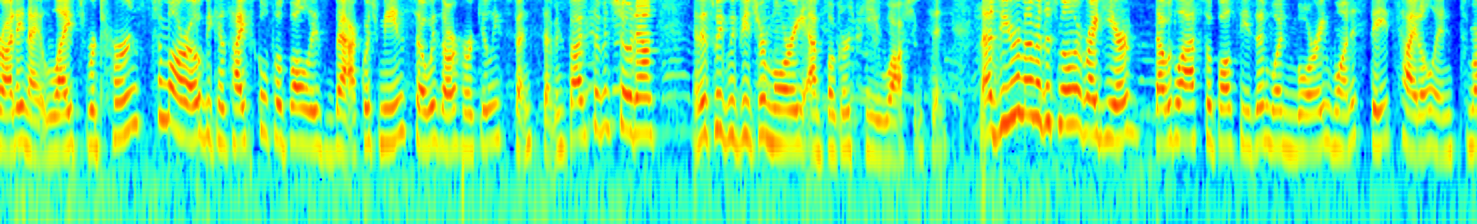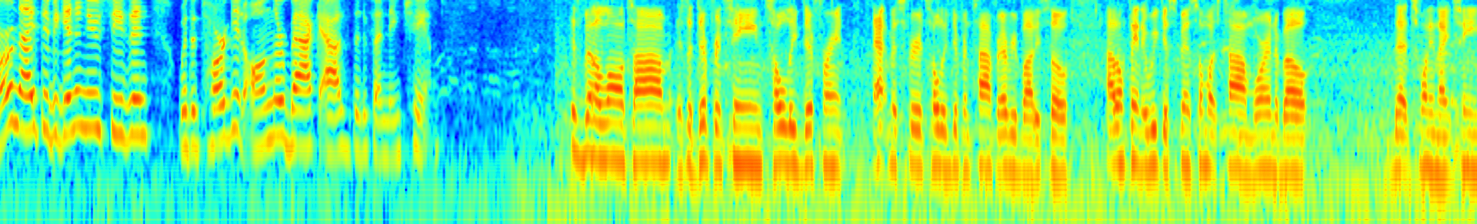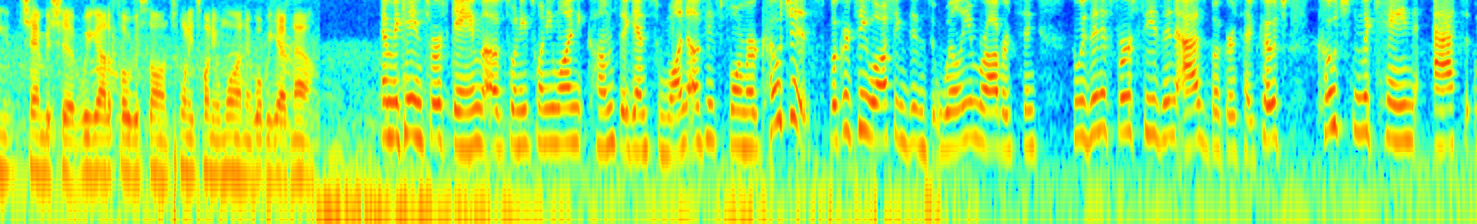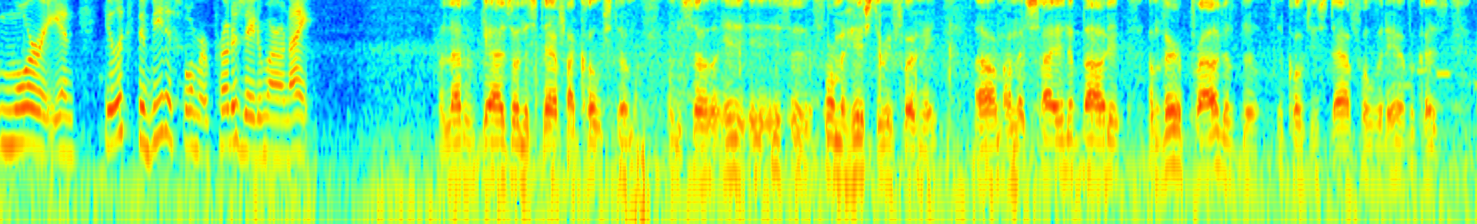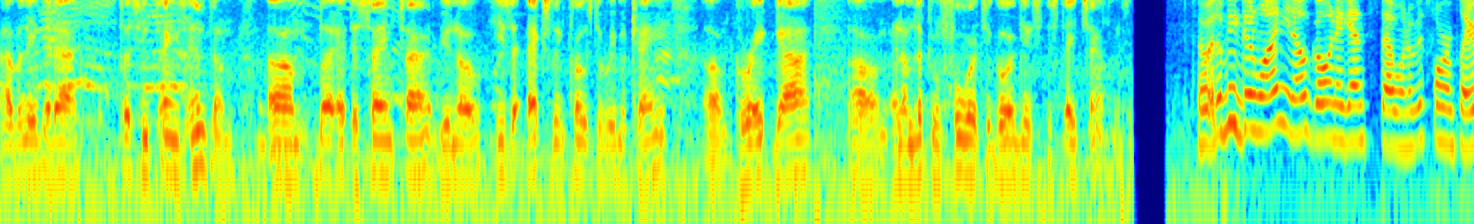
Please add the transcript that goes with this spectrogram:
Friday Night Lights returns tomorrow because high school football is back, which means so is our Hercules Fence 757 Showdown. And this week we feature Maury at Booker T. Washington. Now, do you remember this moment right here? That was last football season when Maury won a state title, and tomorrow night they begin a new season with a target on their back as the defending champs. It's been a long time. It's a different team, totally different atmosphere, totally different time for everybody. So I don't think that we can spend so much time worrying about that 2019 championship. We got to focus on 2021 and what we have now. And McCain's first game of 2021 comes against one of his former coaches, Booker T. Washington's William Robertson, who was in his first season as Booker's head coach, coached McCain at Maury, and he looks to beat his former protege tomorrow night. A lot of guys on the staff, I coached them, and so it, it's a form of history for me. Um, I'm excited about it. I'm very proud of the, the coaching staff over there because I believe that I put some things in them. Um, but at the same time, you know, he's an excellent coach, Reed McCain, um, great guy, um, and I'm looking forward to go against the state champions. So it'll be a good one, you know, going against uh, one of his former players.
